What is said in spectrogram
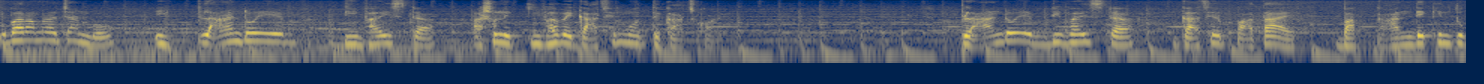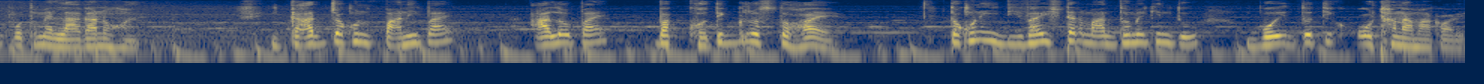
এবার আমরা জানব এই প্লান্ট ওয়েভ ডিভাইসটা আসলে কীভাবে গাছের মধ্যে কাজ করে। প্লান্ট ওয়েভ ডিভাইসটা গাছের পাতায় বা কাণ্ডে কিন্তু প্রথমে লাগানো হয়। গাছ যখন পানি পায়, আলো পায় বা ক্ষতিগ্রস্ত হয়, তখন এই ডিভাইসটার মাধ্যমে কিন্তু বৈদ্যুতিক ওঠানামা করে।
